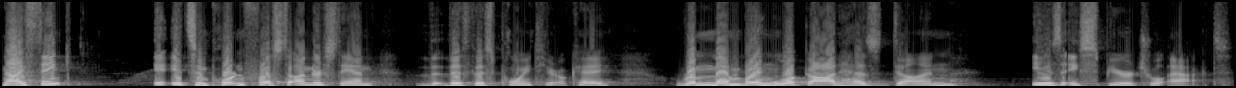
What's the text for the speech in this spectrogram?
Now, I think it's important for us to understand this, this point here, okay? Remembering what God has done is a spiritual act.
